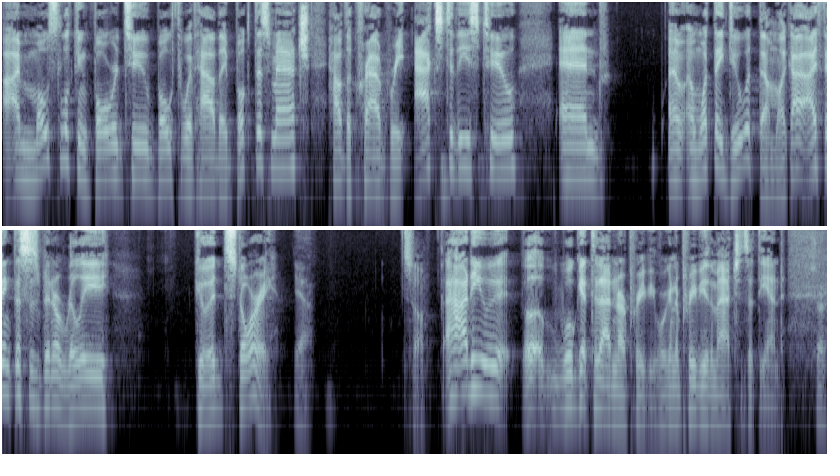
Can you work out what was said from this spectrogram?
I'm most looking forward to, both with how they book this match, how the crowd reacts to these two, and and, and what they do with them. Like I, I think this has been a really good story. Yeah. So how do you? Uh, we'll get to that in our preview. We're going to preview the matches at the end. Sure.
